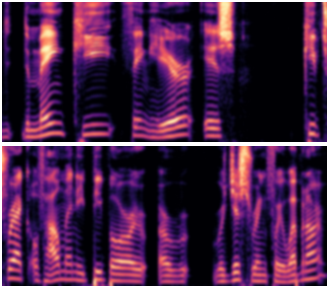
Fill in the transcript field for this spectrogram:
th- the main key thing here is keep track of how many people are, are registering for your webinar,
